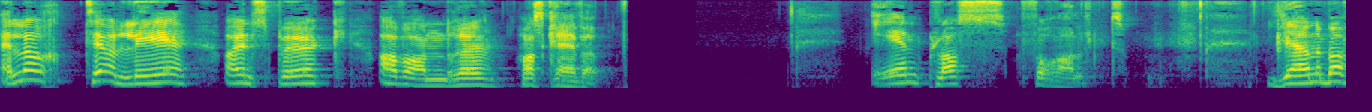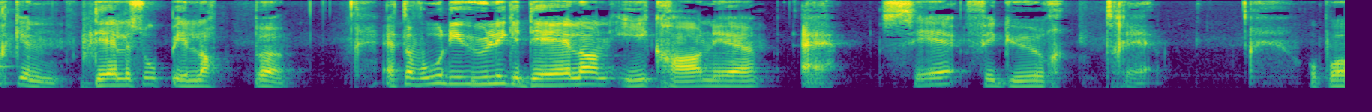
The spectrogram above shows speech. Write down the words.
Eller til å le av en spøk av andre har skrevet. Én plass for alt. Hjernebarken deles opp i lapper etter hvor de ulike delene i kraniet er. Se figur 3. Og på,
